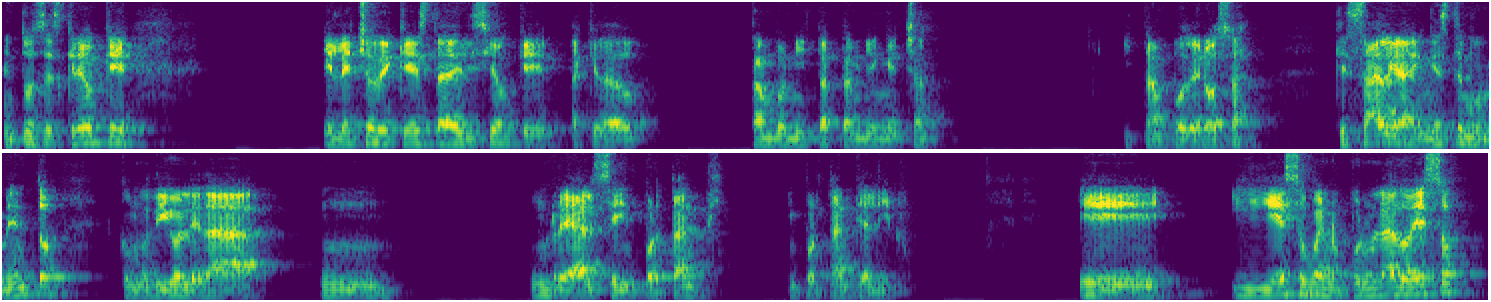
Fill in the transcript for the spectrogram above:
Entonces creo que el hecho de que esta edición que ha quedado tan bonita, tan bien hecha y tan poderosa, que salga en este momento, como digo, le da un, realce importante, importante al libro. Eh, y eso, bueno, por un lado eso,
